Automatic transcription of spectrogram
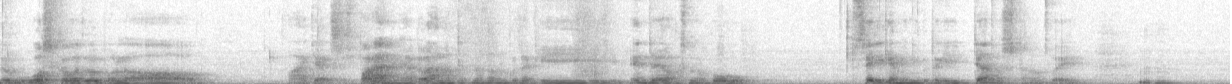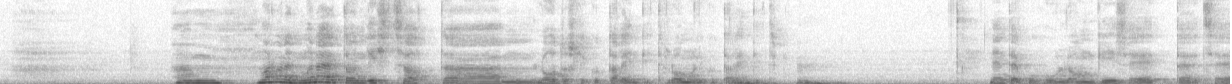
nagu oskavad võib-olla ma ei tea, kas siis paremini, aga vähemalt, et nad on kuidagi enda jaoks nagu selgemini kuidagi teadvustanud või mm? -hmm. Um, ma arvan, et mõned on lihtsalt ähm, looduslikud talendid, loomulikud talendid mm. -hmm. Nende puhul ongi see, et, et see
